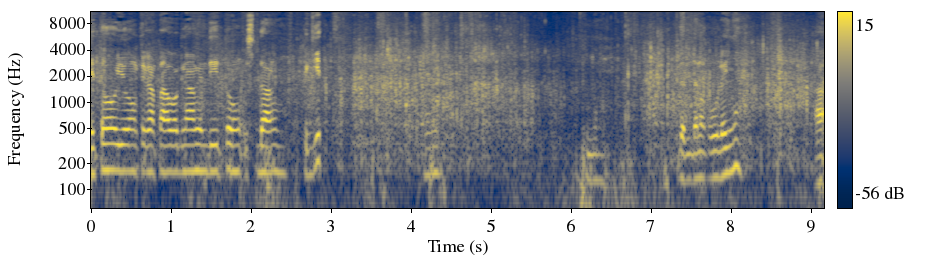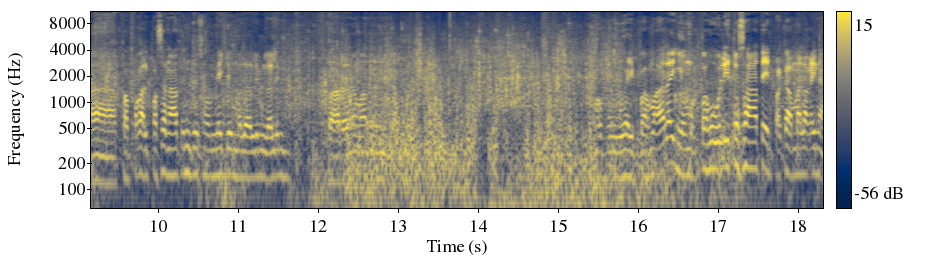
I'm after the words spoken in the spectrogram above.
Ito yung tinatawag namin ditong isdang pigit. Ganda- ng kulay niya. Ah, papakalpasan natin doon sa medyo malalim-lalim para naman mabuhay pa malay nyo magpahuli to sa atin pagka malaki na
